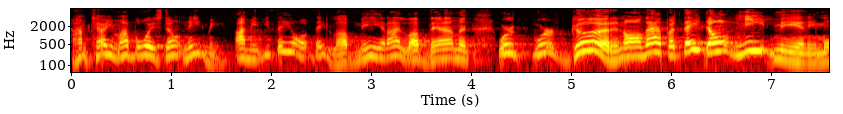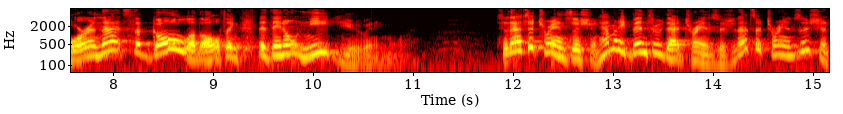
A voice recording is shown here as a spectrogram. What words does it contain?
I'm telling you, my boys don't need me. I mean, they, all, they love me and I love them and we're, we're good and all that, but they don't need me anymore. And that's the goal of the whole thing, that they don't need you anymore. So that's a transition. How many been through that transition? That's a transition.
